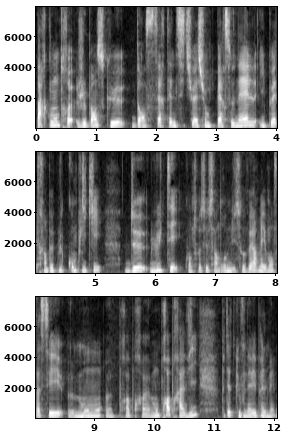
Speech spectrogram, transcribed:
par contre, je pense que dans certaines situations personnelles, il peut être un peu plus compliqué de lutter contre ce syndrome du sauveur. Mais bon, ça c'est euh, euh, mon propre avis. Peut-être que vous n'avez pas le même.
